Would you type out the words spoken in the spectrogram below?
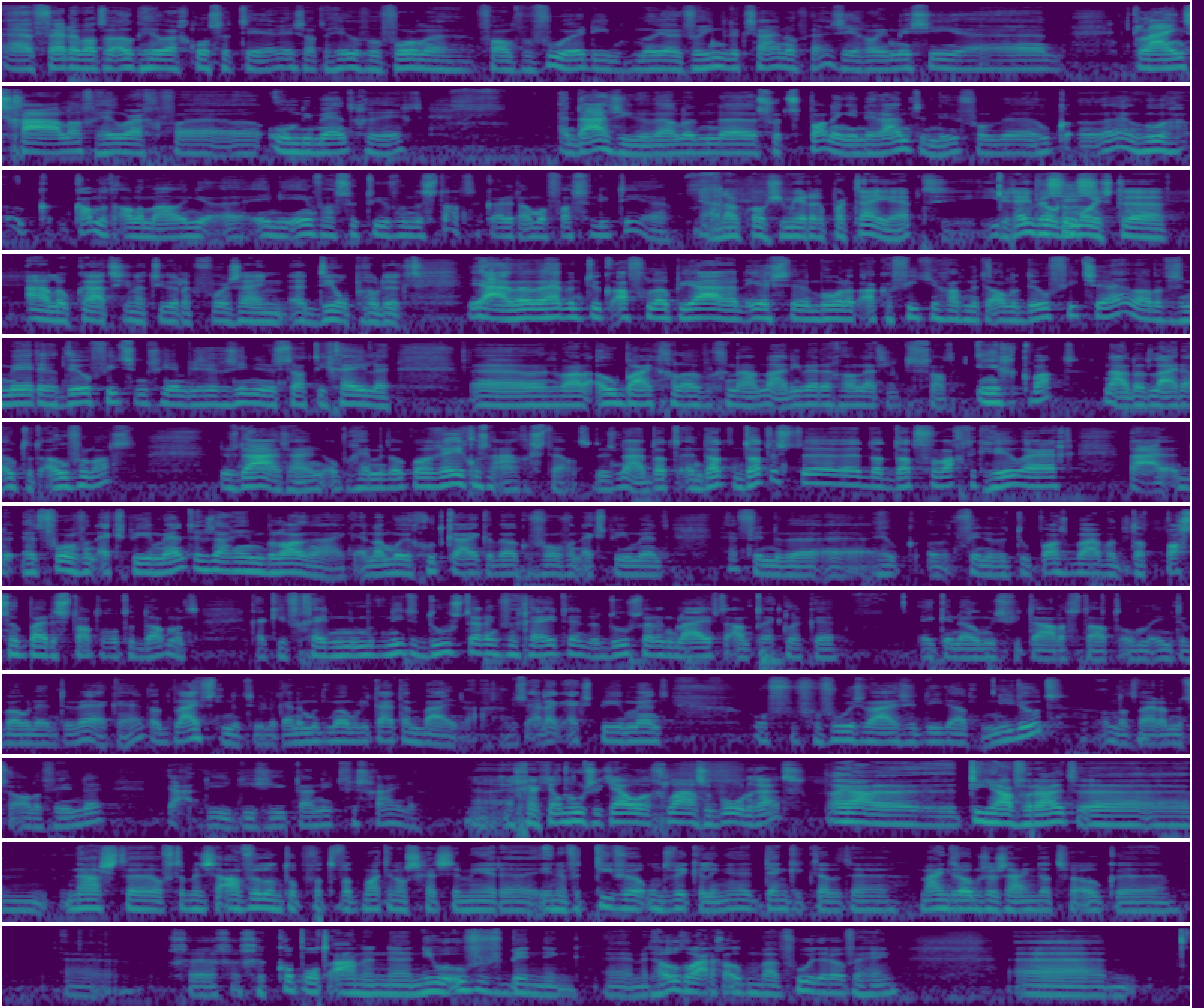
Uh, verder wat we ook heel erg constateren is dat er heel veel vormen van vervoer die milieuvriendelijk zijn of hè, zero emissie, uh, kleinschalig, heel erg uh, gericht. En daar zien we wel een uh, soort spanning in de ruimte nu. Van, uh, hoe, uh, hoe, kan dat allemaal in die, in die infrastructuur van de stad? Kan je dat allemaal faciliteren? Ja, en ook als je meerdere partijen hebt. Iedereen wil de mooiste A-locatie natuurlijk voor zijn deelproduct. Ja, we, we, hebben natuurlijk afgelopen jaren een eerste een behoorlijk akkefietje gehad met alle deelfietsen. Hè? We hadden dus meerdere deelfietsen. Misschien hebben ze gezien in de stad, die gele. Uh, waren O-bike geloof ik genaamd. Nou, die werden gewoon letterlijk de stad ingekwakt. Nou, dat leidde ook tot overlast. Dus daar zijn op een gegeven moment ook wel regels aangesteld. Dus nou, dat, en dat, dat, is de, dat, dat verwacht ik heel erg. Nou, het vorm van experiment is daarin belangrijk. En dan moet je goed kijken welke vorm van experiment hè, vinden, we, uh, heel, vinden we toepasbaar. Want dat past ook bij de stad Rotterdam. Want kijk, je, vergeet, je moet niet de doelstelling vergeten. De doelstelling blijft aantrekkelijke economisch vitale stad om in te wonen en te werken. Hè. Dat blijft het natuurlijk. En daar moet mobiliteit aan bijdragen. Dus elk experiment of vervoerswijze die dat niet doet, omdat wij dat met z'n allen vinden, ja, die, die zie ik daar niet verschijnen. Ja, en Gert-Jan, hoe ziet jouw glazen bol eruit? Nou ja, uh, tien jaar vooruit. Uh, naast, uh, of tenminste aanvullend op wat, wat Martin al schetste, meer innovatieve ontwikkelingen, denk ik dat het mijn droom zou zijn dat we ook ge, ge, gekoppeld aan een nieuwe oeververbinding met hoogwaardig openbaar vervoer eroverheen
